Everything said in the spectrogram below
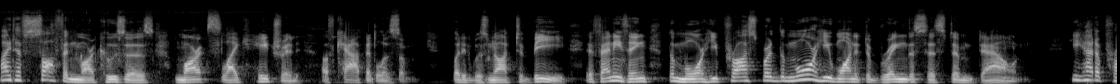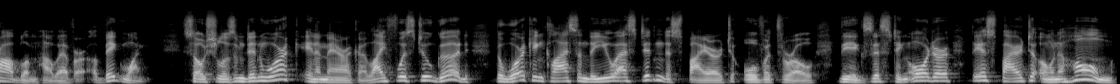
might have softened Marcuse's Marx like hatred of capitalism. But it was not to be. If anything, the more he prospered, the more he wanted to bring the system down. He had a problem, however, a big one. Socialism didn't work in America. Life was too good. The working class in the U.S. didn't aspire to overthrow the existing order. They aspired to own a home.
